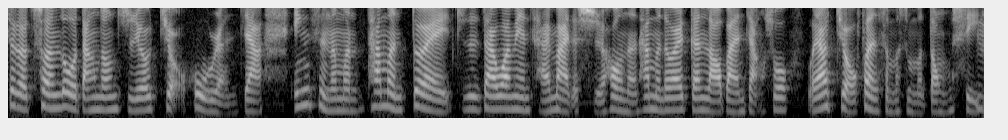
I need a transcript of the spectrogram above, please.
这个村落当中只有九户人家，因此，那么他们对就是在外面采买的时候呢，他们都会跟老板讲说我要九份什么什么东西。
